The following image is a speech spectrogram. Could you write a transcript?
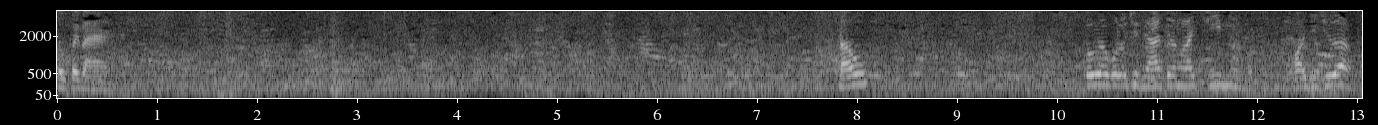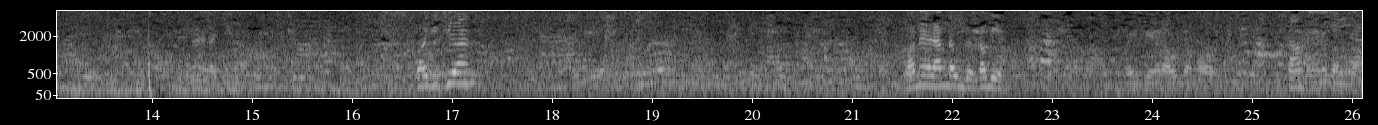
đâu phải bà. Đâu? Tôi đâu có nói chuyện với ai tôi đang livestream hỏi gì chưa? Cái này là gì gọi gì chưa? Quán này đang đông giờ cao điểm. Đây kia đâu cho ngồi? Sao? Đây nó gần gần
